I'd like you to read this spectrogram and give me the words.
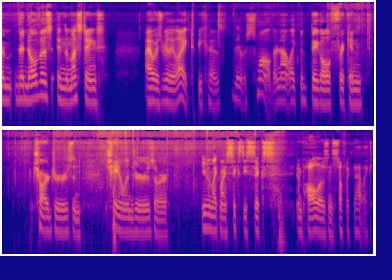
the the Novas and the Mustangs I always really liked because they were small. They're not like the big old freaking Chargers and Challengers or even like my 66 Impalas and stuff like that. Like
